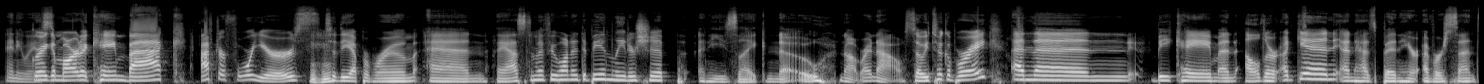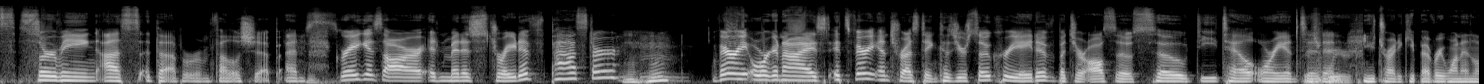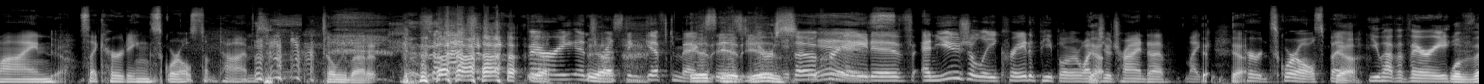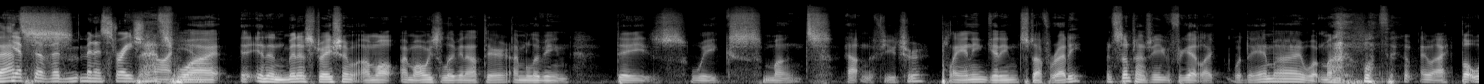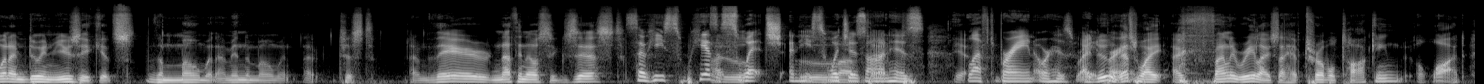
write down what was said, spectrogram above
Anyways, Greg and Marta came back after four years Mm-hmm. to the upper room and they asked him if he wanted to be in leadership. And he's like, no, not right now. So he took a break and then became an elder again and has been here ever since, serving us at the upper room fellowship. And Greg is our administrative pastor. Mm-hmm. Very organized. It's very interesting because you're so creative, but you're also so detail oriented and weird. you try to keep everyone in line. Yeah. It's like herding squirrels sometimes. Tell me about it. so that's a very interesting gift mix. It- is it you're is. so It is. creative, and usually creative people are the ones Yeah. you're trying to like Yeah. herd squirrels, but Yeah. you have a very Well, that's- gift of administration That's on you. why in administration, I'm al- I'm always living out there. I'm living days, weeks, months out in the future, planning, getting stuff ready. And sometimes I even forget, like, what day am I? What month what am I? But when I'm doing music, it's the moment. I'm in the moment. I just, I'm there. Nothing else exists. So he sw- he has a switch, and he switches on his Yeah. left brain or his right. I do. brain. That's why I finally realized I have trouble talking a lot.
